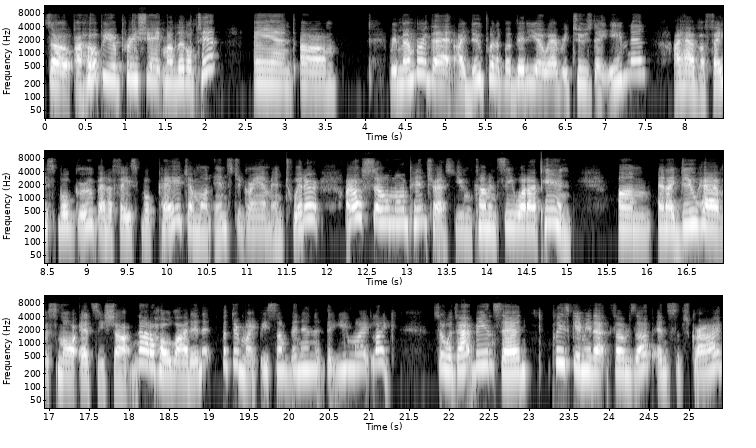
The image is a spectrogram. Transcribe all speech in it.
So i hope you appreciate my little tip and um remember that i do put up a video every tuesday evening I have a Facebook group and a Facebook page. I'm on Instagram and Twitter. I also am on Pinterest. You can come and see what I pin. Um, and I do have a small Etsy shop. Not a whole lot in it, but there might be something in it that you might like. So with that being said, please give me that thumbs up and subscribe.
